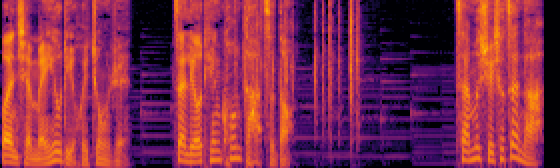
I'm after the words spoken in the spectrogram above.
万钱没有理会众人，在聊天框打字道：“咱们学校在哪？”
